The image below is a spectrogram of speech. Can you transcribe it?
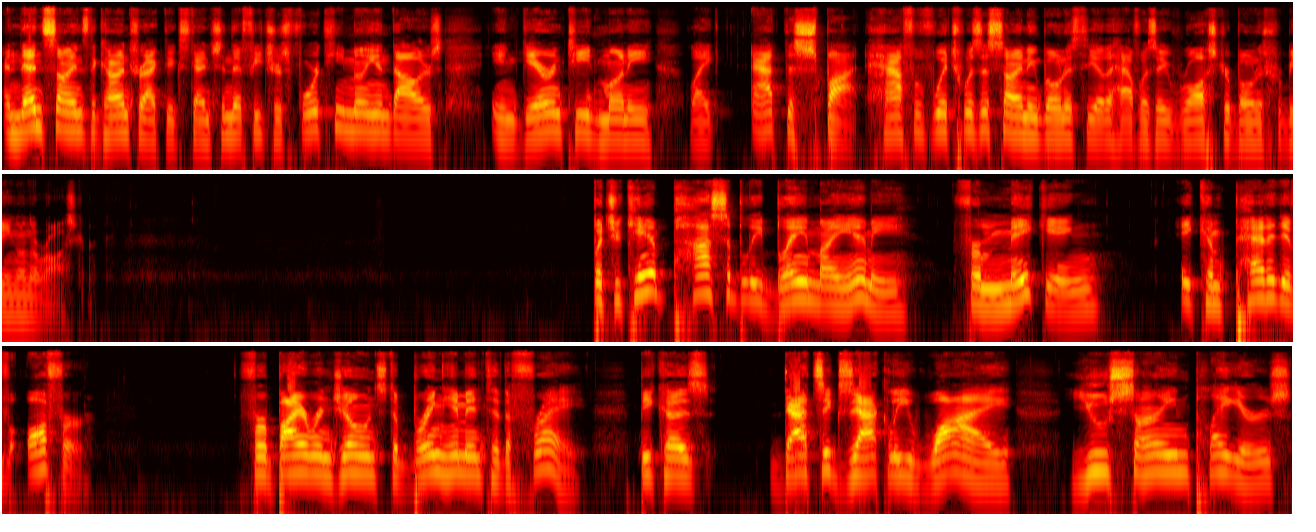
And then signs the contract extension that features $14 million in guaranteed money, like at the spot, half of which was a signing bonus, the other half was a roster bonus for being on the roster. But you can't possibly blame Miami for making a competitive offer for Byron Jones to bring him into the fray because that's exactly why you sign players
